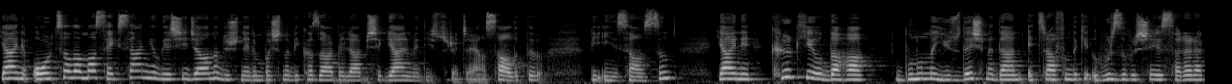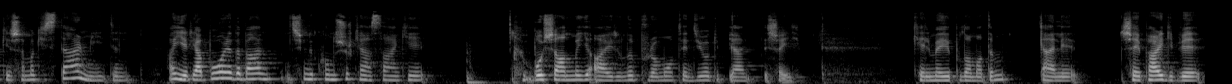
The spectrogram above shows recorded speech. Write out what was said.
Yani ortalama 80 yıl yaşayacağını düşünelim başına bir kaza bela bir şey gelmediği sürece. Yani sağlıklı bir insansın. Yani 40 yıl daha bununla yüzleşmeden etrafındaki ıvır zıvır şeye sararak yaşamak ister miydin? Hayır ya bu arada ben şimdi konuşurken sanki boşanmayı ayrılığı promote ediyor gibi yani şey kelimeyi bulamadım. Yani şeypar gibi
